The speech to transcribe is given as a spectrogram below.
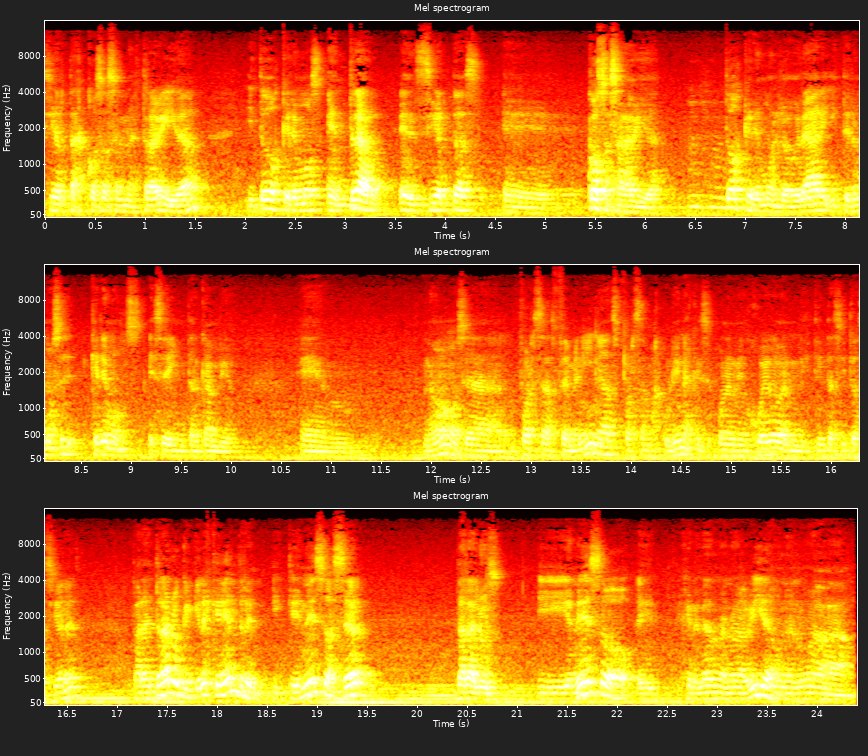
ciertas cosas en nuestra vida y todos queremos entrar en ciertas eh, cosas a la vida. Todos queremos lograr y tenemos, queremos ese intercambio. Em, ¿No? O sea, fuerzas femeninas, fuerzas masculinas que se ponen en juego en distintas situaciones para entrar lo que querés que entren y que en eso hacer dar a luz y en eso eh, generar una nueva vida, una nueva,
